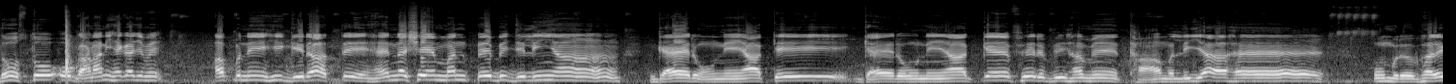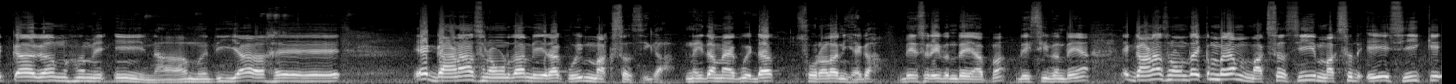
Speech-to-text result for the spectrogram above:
ਦੋਸਤੋ ਉਹ ਗਾਣਾ ਨਹੀਂ ਹੈਗਾ ਜਿਵੇਂ अपने ही गिराते हैं नशे मन पे बिजलियां गैरों ने आके गैरों ने आके फिर भी हमें थाम लिया है उम्र भर का गम हमें इनाम दिया है ਇਹ ਗਾਣਾ ਸੁਣਾਉਣ ਦਾ ਮੇਰਾ ਕੋਈ ਮਕਸਦ ਸੀਗਾ ਨਹੀਂ ਤਾਂ ਮੈਂ ਕੋਈ ਐਡਾ ਸੁਰ ਵਾਲਾ ਨਹੀਂ ਹੈਗਾ। ਬੇਸੁਰੇ ਬੰਦੇ ਆ ਆਪਾਂ, ਦੇਸੀ ਬੰਦੇ ਆ। ਇਹ ਗਾਣਾ ਸੁਣਾਉਣ ਦਾ ਇੱਕ ਮੇਰਾ ਮਕਸਦ ਸੀ, ਮਕਸਦ ਇਹ ਸੀ ਕਿ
